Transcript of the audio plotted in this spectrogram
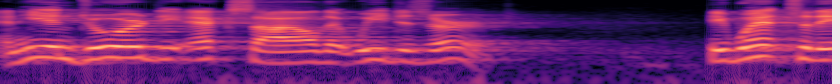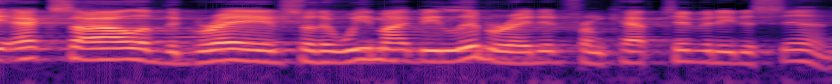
and he endured the exile that we deserved. He went to the exile of the grave so that we might be liberated from captivity to sin.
